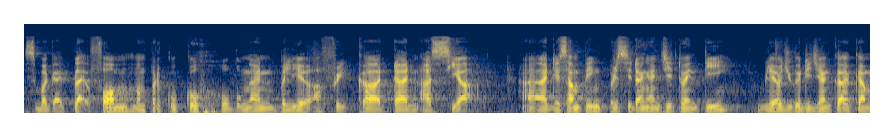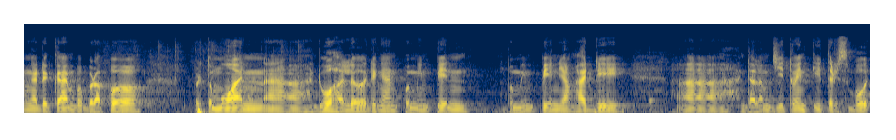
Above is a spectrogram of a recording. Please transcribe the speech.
sebagai platform memperkukuh hubungan belia Afrika dan Asia. Ah, di samping persidangan G20, beliau juga dijangka akan mengadakan beberapa pertemuan ah, dua hala dengan pemimpin pemimpin yang hadir uh, dalam G20 tersebut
